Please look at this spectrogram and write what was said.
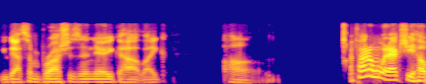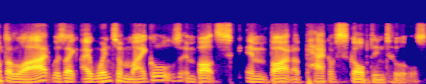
You got some brushes in there. You got like, um, I found out what actually helped a lot was like I went to Michael's and bought and bought a pack of sculpting tools,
